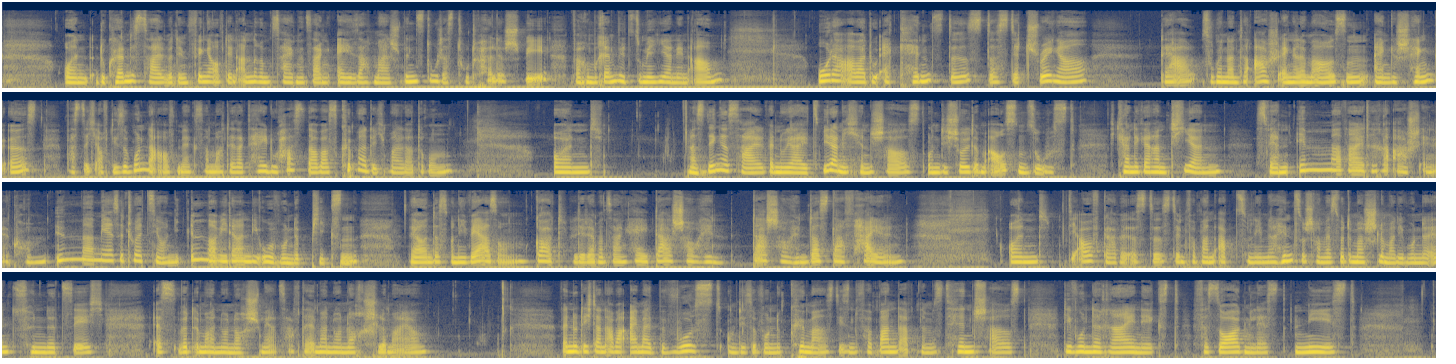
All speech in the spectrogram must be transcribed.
Und du könntest halt mit dem Finger auf den anderen zeigen und sagen, ey, sag mal, spinnst du, das tut höllisch weh, warum rempelst du mir hier an den Arm? Oder aber du erkennst es, dass der Trigger der sogenannte Arschengel im Außen ein Geschenk ist, was dich auf diese Wunde aufmerksam macht. Der sagt, hey, du hast da was, kümmere dich mal darum. Und das Ding ist halt, wenn du ja jetzt wieder nicht hinschaust und die Schuld im Außen suchst, ich kann dir garantieren, es werden immer weitere Arschengel kommen, immer mehr Situationen, die immer wieder an die Urwunde pieksen. Ja, und das Universum, Gott will dir damit sagen, hey, da schau hin, da schau hin, das darf heilen. Und die Aufgabe ist es, den Verband abzunehmen, da hinzuschauen, weil es wird immer schlimmer, die Wunde entzündet sich, es wird immer nur noch schmerzhafter, immer nur noch schlimmer, ja. Wenn du dich dann aber einmal bewusst um diese Wunde kümmerst, diesen Verband abnimmst, hinschaust, die Wunde reinigst, versorgen lässt, nähst,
